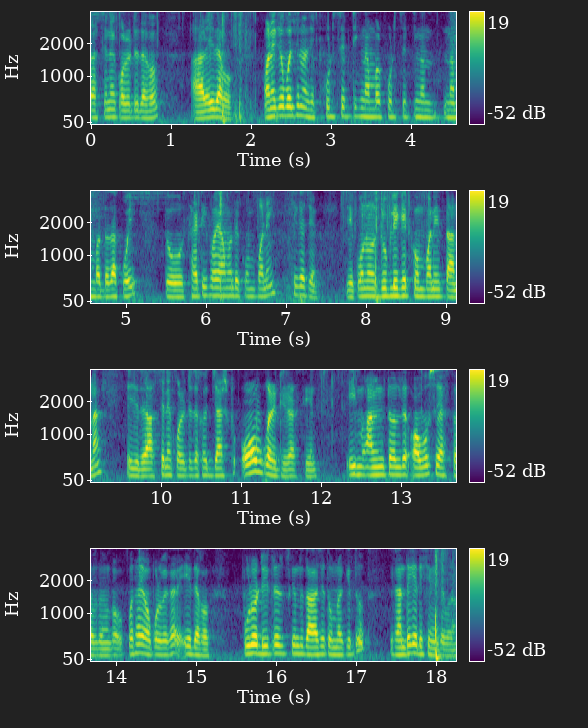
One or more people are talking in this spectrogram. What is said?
রাশিয়ানের কোয়ালিটি দেখো। আর এই দেখো, অনেকে বলছে না যে food safety number food safety number দাদা কই? তো সার্টিফাই আমাদের কোম্পানি ঠিক আছে? যে কোনো ডুপ্লিকেট কোম্পানি তা না। এই যে রাশিয়ানের কোয়ালিটি দেখো জাস্ট অল কোয়ালিটি রাশিয়ান এই মাল নিতে হলে অবশ্যই আসতে হবে তোমাকে। কোথায় অপর বেকার? এই দেখো, পুরো ডিটেলস কিন্তু দেওয়া আছে, তোমরা কিন্তু এখান থেকে দেখে নিতে পারো।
